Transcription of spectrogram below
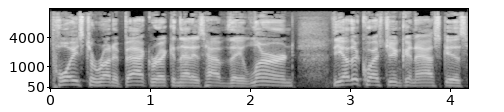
poised to run it back, Ric, and that is have they learned? The other question you can ask is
